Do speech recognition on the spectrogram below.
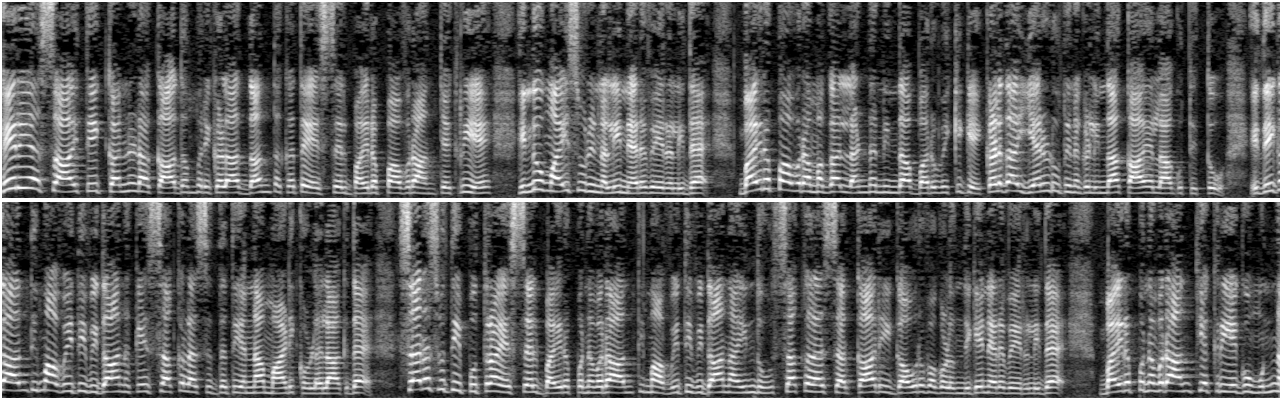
ಹಿರಿಯ ಸಾಹಿತಿ, ಕನ್ನಡ ಕಾದಂಬರಿಗಳ ದಂತಕತೆ ಎಸ್ ಎಲ್ ಭೈರಪ್ಪ ಅವರ ಅಂತ್ಯಕ್ರಿಯೆ ಇಂದು ಮೈಸೂರಿನಲ್ಲಿ ನೆರವೇರಲಿದೆ. ಭೈರಪ್ಪ ಅವರ ಮಗ ಲಂಡನ್ನಿಂದ ಬರುವಿಕೆಗೆ ಕಳೆದ ಎರಡು ದಿನಗಳಿಂದ ಕಾಯಲಾಗುತ್ತಿತ್ತು. ಇದೀಗ ಅಂತಿಮ ವಿಧಿ ವಿಧಾನಕ್ಕೆ ಸಕಲ ಸಿದ್ಧತೆಯನ್ನ ಮಾಡಿಕೊಳ್ಳಲಾಗಿದೆ. ಸರಸ್ವತಿ ಪುತ್ರ ಎಸ್ ಎಲ್ ಭೈರಪ್ಪನವರ ಅಂತಿಮ ವಿಧಿವಿಧಾನ ಇಂದು ಸಕಲ ಸರ್ಕಾರಿ ಗೌರವಗಳೊಂದಿಗೆ ನೆರವೇರಲಿದೆ. ಭೈರಪ್ಪನವರ ಅಂತ್ಯಕ್ರಿಯೆಗೂ ಮುನ್ನ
